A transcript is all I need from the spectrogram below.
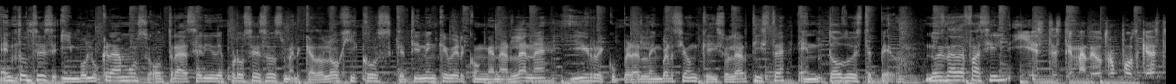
Entonces involucramos otra serie de procesos mercadológicos que tienen que ver con ganar lana y recuperar la inversión que hizo el artista en todo este pedo. No es nada fácil y este es tema de otro podcast,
